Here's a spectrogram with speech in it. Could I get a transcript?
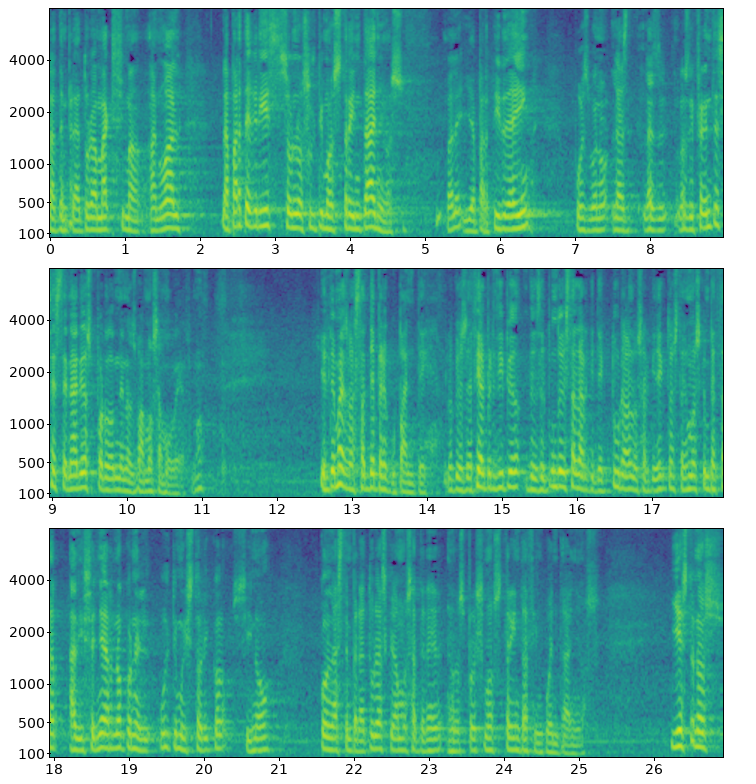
la, temperatura máxima anual. La parte gris son los últimos 30 años, y a partir de ahí pues bueno, los diferentes escenarios por donde nos vamos a mover. Y el tema es bastante preocupante. Lo que os decía al principio, desde el punto de vista de la arquitectura, los arquitectos tenemos que empezar a diseñar no con el último histórico, sino con las temperaturas que vamos a tener en los próximos 30, 50 años. Y esto nos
